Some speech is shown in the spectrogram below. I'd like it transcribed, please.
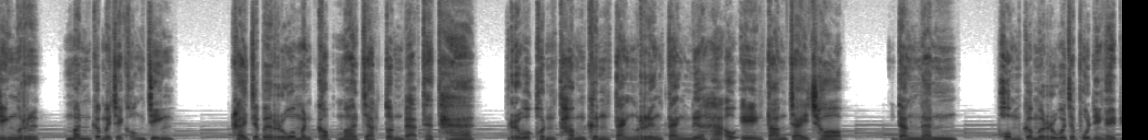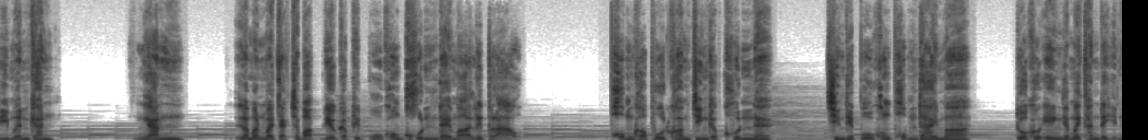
จริงหรือมันก็ไม่ใช่ของจริง ใครจะไปรู้ว่ามันก๊อปมาจากต้นแบบแท้ๆหรือว่าคนทำขึ้นแต่งเรื่องแต่งเนื้อหาเอาเองตามใจชอบ ดังนั้น ผมก็ไม่รู้ว่าจะพูดยังไงดีเหมือนกัน งั้น แล้วมันมาจากฉบับเดียวกับที่ปู่ของคุณได้มาหรือเปล่า ผมขอพูดความจริงกับคุณนะ ชิ้นที่ปู่ของผมได้มา ตัวเขาเองยังไม่ทันได้เห็น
